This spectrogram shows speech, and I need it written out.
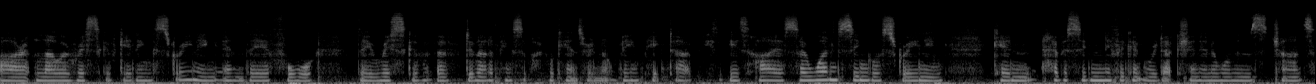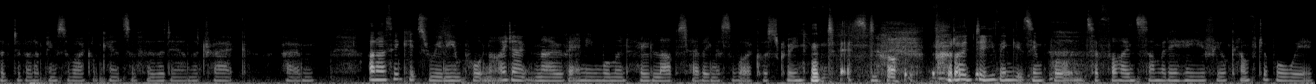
are at lower risk of getting screening, and therefore the risk of, of developing cervical cancer and not being picked up is, is higher. So, one single screening can have a significant reduction in a woman's chance of developing cervical cancer further down the track. Um, and I think it's really important. I don't know of any woman who loves having a cervical screening test, no. but I do think it's important to find somebody who you feel comfortable with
